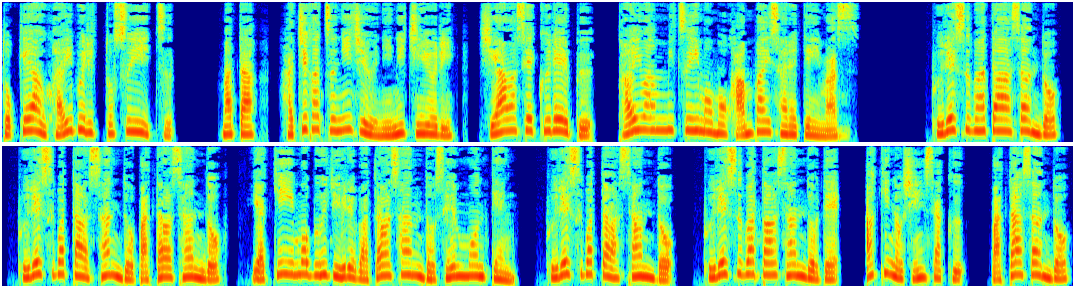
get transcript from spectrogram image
溶け合うハイブリッドスイーツ。また、8月22日より、幸せクレープ、台湾蜜芋も販売されています。プレスバターサンド、プレスバターサンドバターサンド、焼き芋ブリュレバターサンド専門店、プレスバターサンド、プレスバターサンドで、秋の新作、バターサンド、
